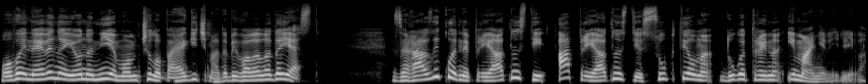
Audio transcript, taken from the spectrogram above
Ovo je Nevena i ona nije momčilo Bajagić, mada bi volela da jeste. Za razliku od neprijatnosti, a prijatnost je suptilna, dugotrajna i manje vidljiva.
